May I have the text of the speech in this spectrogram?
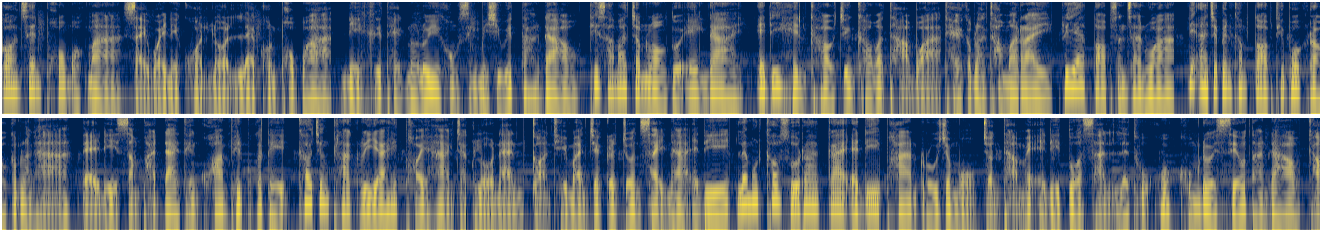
ก้อนเส้นผมออกมา ใส่ไว้ในขวดโหลดและค้นพบว่านี่คือเทคโนโลยีของสิ่งมีชีวิตต่างดาว ที่สามารถจำลองตัวเองได้ เอ็ดดี้เห็นเข้าจึงเข้ามาถามว่าเธอกำลังทำอะไรรียาตอบสั้นๆว่า นี่อาจจะเป็นคำตอบที่พวกเรากำลังหา แต่เอ็ดดี้สัมผัสได้ถึงความผิดปกติ เขาจึงผลักรียาให้ถอยห่างจากโหลนั้น ก่อนที่มันจะกระโจนใส่หน้าเอ็ดดี้และมุดเข้าสู่ร่างกายเอ็ดดี้ผ่านรูจมูก จนทำให้เอ็ดดี้ตัวสั่นและถูกควบคุมโดยเซลล์ต่างดาว เขา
